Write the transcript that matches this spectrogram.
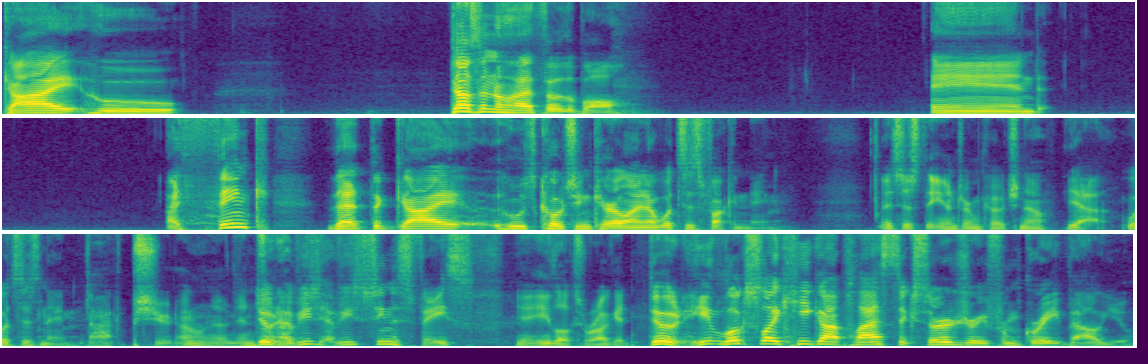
guy who doesn't know how to throw the ball. And I think that the guy who's coaching Carolina, what's his fucking name? It's just the interim coach now. Yeah, what's his name? Ah, shoot, I don't know. Ninja. Dude, have you have you seen his face? Yeah, he looks rugged. Dude, he looks like he got plastic surgery from great value.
